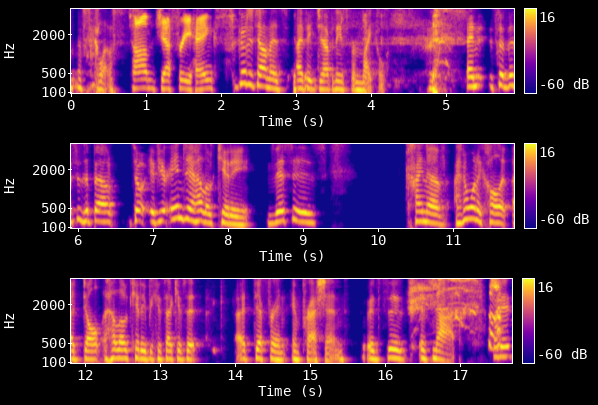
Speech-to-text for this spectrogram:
It was close. Tom Jeffrey Hanks. Gudetama is, I think, Japanese for Michael. and so this is about. So if you're into Hello Kitty, this is kind of. I don't want to call it adult Hello Kitty because that gives it a different impression. It's it, it's not, but it,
